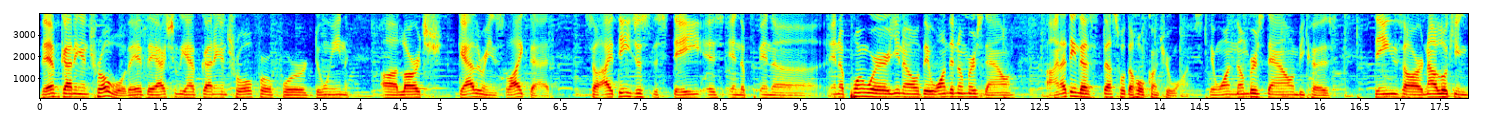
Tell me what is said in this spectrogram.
they've gotten in trouble they, they actually have gotten in trouble for, for doing uh, large gatherings like that so i think just the state is in the in a in a point where you know they want the numbers down uh, and i think that's that's what the whole country wants. They want numbers down because things are not looking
